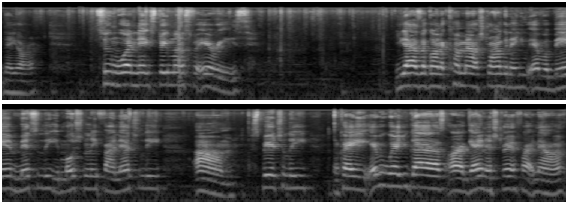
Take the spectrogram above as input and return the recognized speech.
They are. Two more next three months for Aries. You guys are going to come out stronger than you ever been mentally, emotionally, financially, um, spiritually. Okay, everywhere you guys are gaining strength right now.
